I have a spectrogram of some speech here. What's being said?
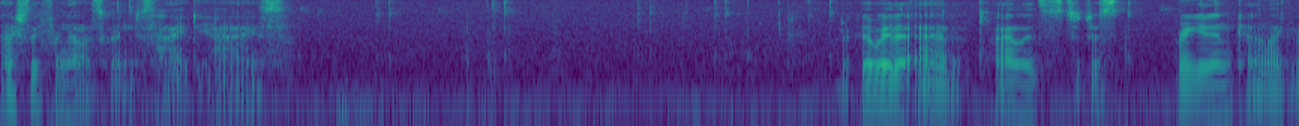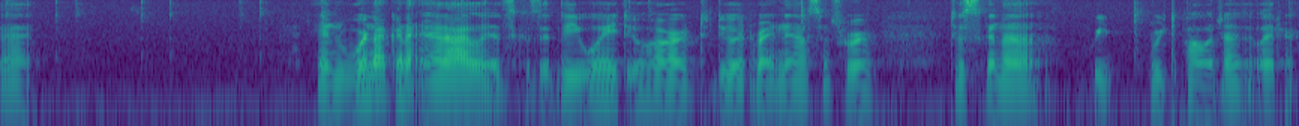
actually for now, let's go ahead and just hide the eyes. But a good way to add eyelids is to just bring it in kind of like that. And we're not going to add eyelids because it'd be way too hard to do it right now since we're just going to re retopologize it later.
